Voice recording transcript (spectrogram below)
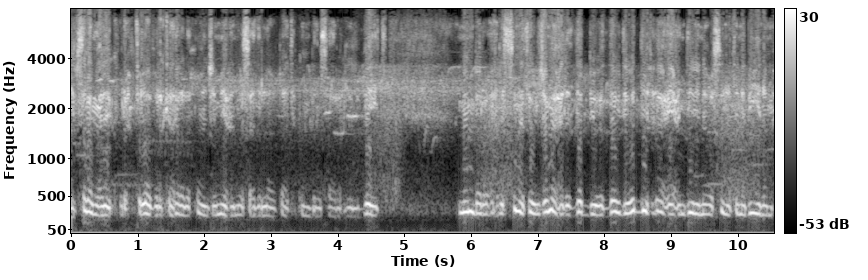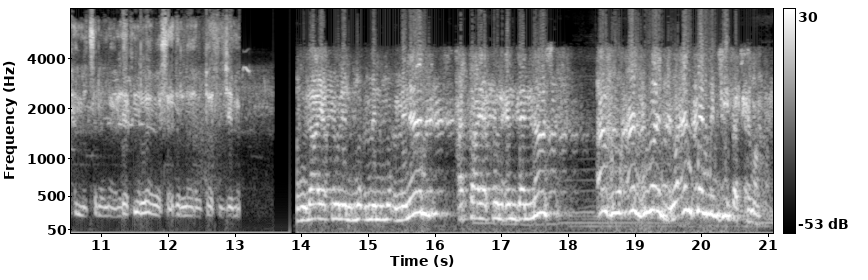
السلام عليكم ورحمة الله وبركاته. الأخوان جميعا وأسعد الله أوقاتكم بأنصار أهل البيت. منبر أهل السنة والجماعة للذب والذود والدفاع عن ديننا وسنة نبينا محمد صلى الله عليه وسلم. الله وأسعد الله أوقات الجميع لا يكون المؤمن مؤمنا حتى يكون عند الناس أهو أهون وأمثل من جيفة حمار.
